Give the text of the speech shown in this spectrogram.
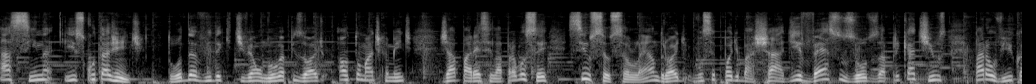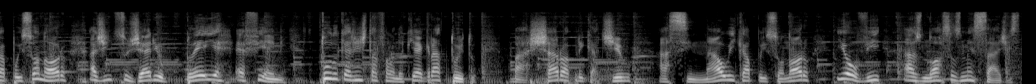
assina e escuta a gente. Toda vida que tiver um novo episódio, automaticamente já aparece lá para você. Se o seu celular é Android, você pode baixar diversos outros aplicativos para ouvir o Icapuí Sonoro. A gente sugere o Player FM. Tudo que a gente está falando aqui é gratuito. Baixar o aplicativo, assinar o Icapuí Sonoro e ouvir as nossas mensagens.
